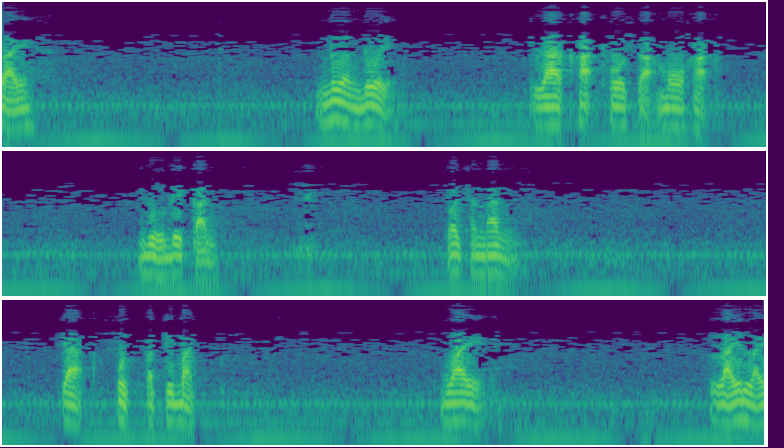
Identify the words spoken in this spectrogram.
ศัย เนื่องด้วย ราคะโทสะโมหะ อยู่ด้วยกัน เพราะฉะนั้น จะฝึกปฏิบัติ ไว้ หลาย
